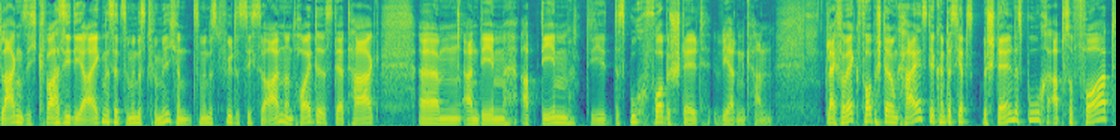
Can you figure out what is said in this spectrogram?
überschlagen sich quasi die Ereignisse, zumindest für mich und zumindest fühlt es sich so an und heute ist der Tag, ähm, an dem ab dem die, das Buch vorbestellt werden kann. Gleich vorweg, Vorbestellung heißt, ihr könnt es jetzt bestellen, das Buch, ab sofort.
